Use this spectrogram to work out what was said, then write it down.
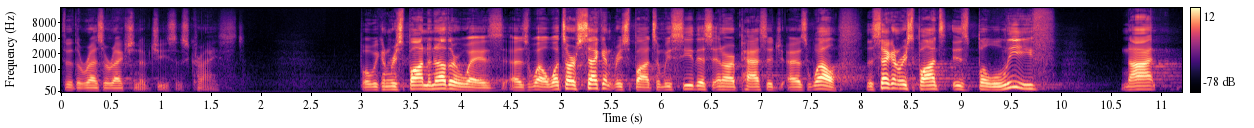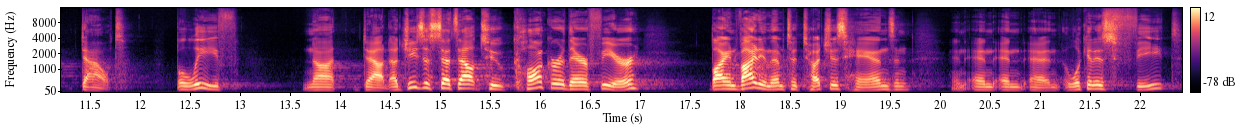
through the resurrection of Jesus Christ. But we can respond in other ways as well. What's our second response? And we see this in our passage as well. The second response is belief, not doubt. Belief, not doubt. Now, Jesus sets out to conquer their fear by inviting them to touch his hands and, and, and, and, and look at his feet.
